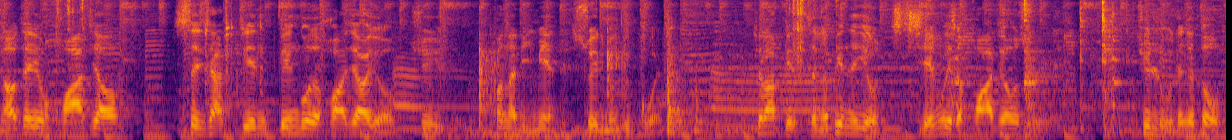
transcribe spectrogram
然后再用花椒，剩下煸煸过的花椒油去放在里面，水里面去滚，就它变整个变成有咸味的花椒水，去卤那个豆腐。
